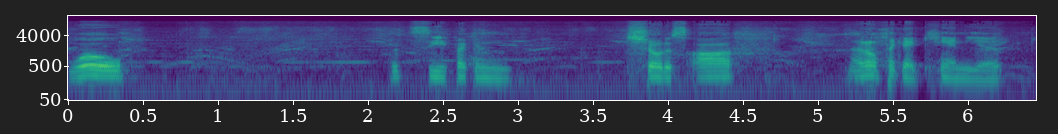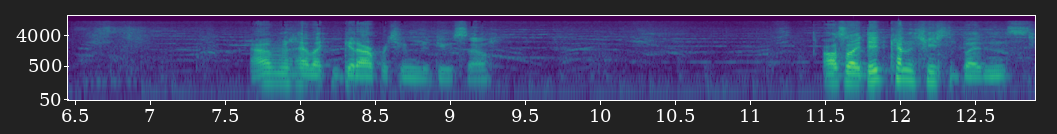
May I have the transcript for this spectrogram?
Whoa. Let's see if I can show this off. I don't think I can yet. I haven't had like a good opportunity to do so. Also, I did kind of change the buttons.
